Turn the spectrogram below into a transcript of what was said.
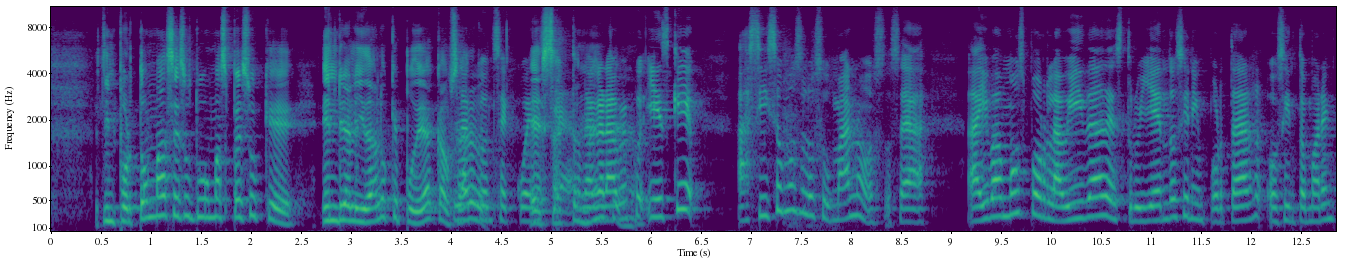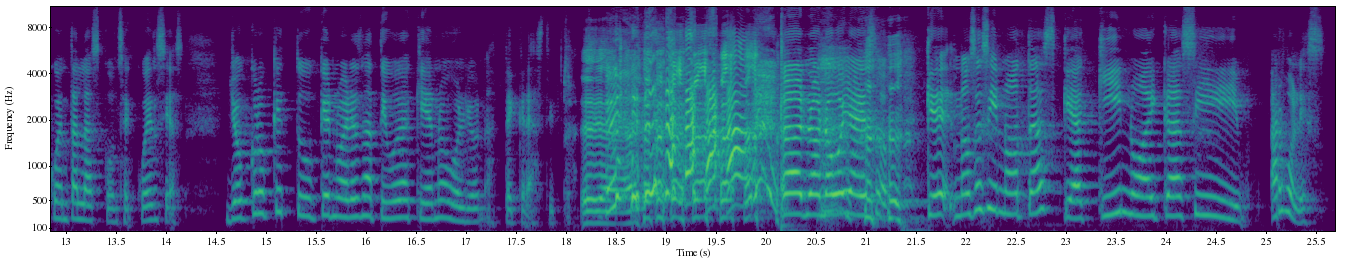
¿Te importó más eso, tuvo más peso que en realidad lo que podía causar? la consecuencia, Exactamente. la grave... Y es que así somos los humanos, o sea, ahí vamos por la vida destruyendo sin importar o sin tomar en cuenta las consecuencias. Yo creo que tú, que no eres nativo de aquí de Nuevo León, ah, te creaste. tú. Eh, Ah, no, no voy a eso. Que no sé si notas que aquí no hay casi árboles.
